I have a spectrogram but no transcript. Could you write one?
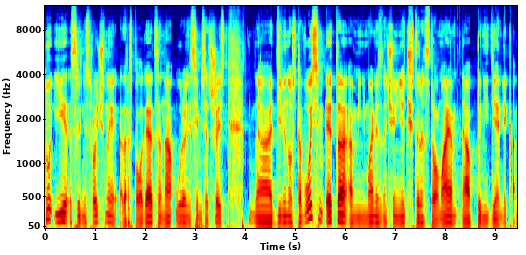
Ну и среднесрочный располагается на уровне 76.98. Это минимальное значение 14 мая понедельника.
